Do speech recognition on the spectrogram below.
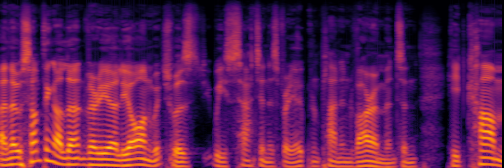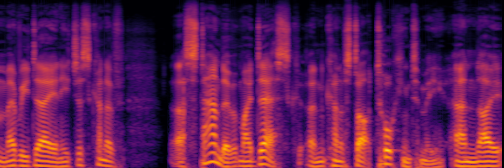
And there was something I learned very early on, which was we sat in this very open plan environment, and he'd come every day and he'd just kind of uh, stand over my desk and kind of start talking to me. And I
